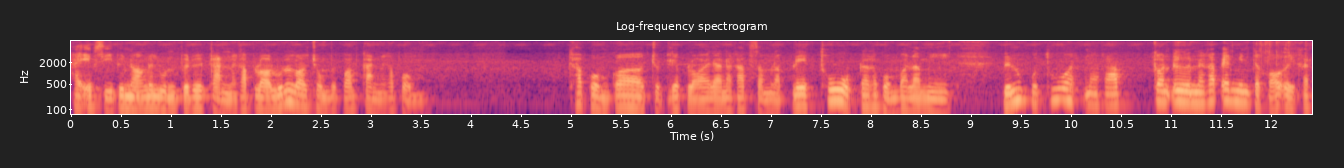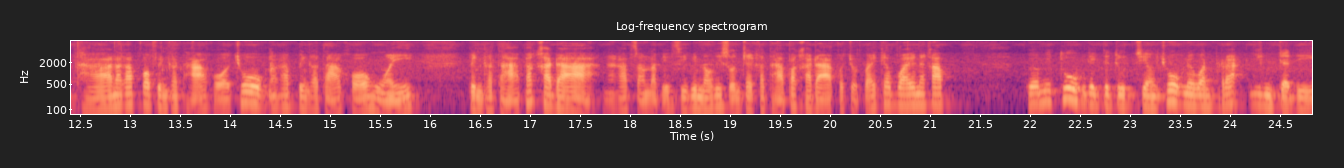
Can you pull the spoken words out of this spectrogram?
ให้ FC พี่น้องได้ลุ้นไปด้วยกันนะครับรอลุ้นรอชมไปพร้อมกันนะครับผมครับผมก็จุดเรียบร้อยแล้วนะครับสำหรับเลขทูบนะครับ ผมบารมีหรียญหลวงปู่ทวดนะครับก่อนอื่นนะครับแอดมินจะขอเอ่ยคาถานะครับ ก็เป็นคาถาขอโชคนะครับ เป็นคาถาขอหวย เป็นคาถาพักคาดานะครับสำหรับ FC พี่น้องที่สนใจคาถาพักคาดาก็จดไว้แคปไว้นะครับ เพื่อมีทูบอยากจะจุดเชียงโชคในวันพระยิ่งจะดี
